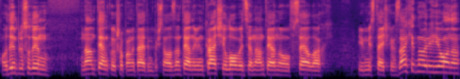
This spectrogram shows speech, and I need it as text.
1 плюс 1 на антенку, якщо пам'ятаєте, ми починали з антенни, він краще ловиться на антенну в селах і в містечках західного регіону.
